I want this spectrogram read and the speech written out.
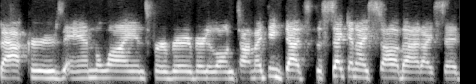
Packers and the Lions for a very, very long time. I think that's the second I saw that, I said,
